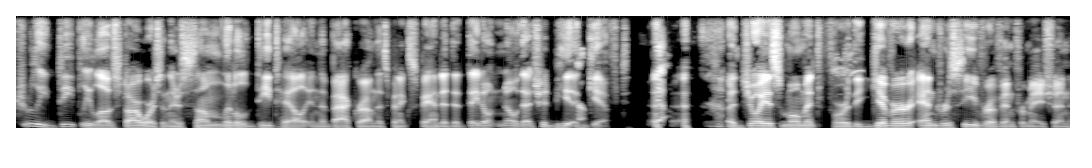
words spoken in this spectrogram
truly deeply loves Star Wars, and there's some little detail in the background that's been expanded that they don't know. That should be a yeah. gift, yeah. a joyous moment for the giver and receiver of information,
